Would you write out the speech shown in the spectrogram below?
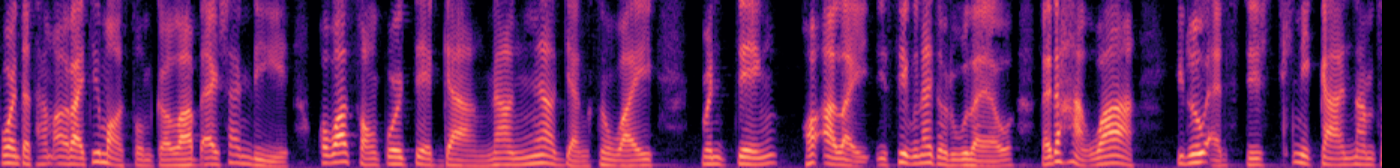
ควรจะทำอะไรที่เหมาะสมกับ Live Action ดี เพราะว่า 2 โปรเจกต์อย่างนางเงือกอย่างสไวมันเจ๊งเพราะอะไรดิสนีย์ก็น่าจะรู้แล้ว และถ้าหากว่า Lilo and Stitch ที่มีการนำเส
